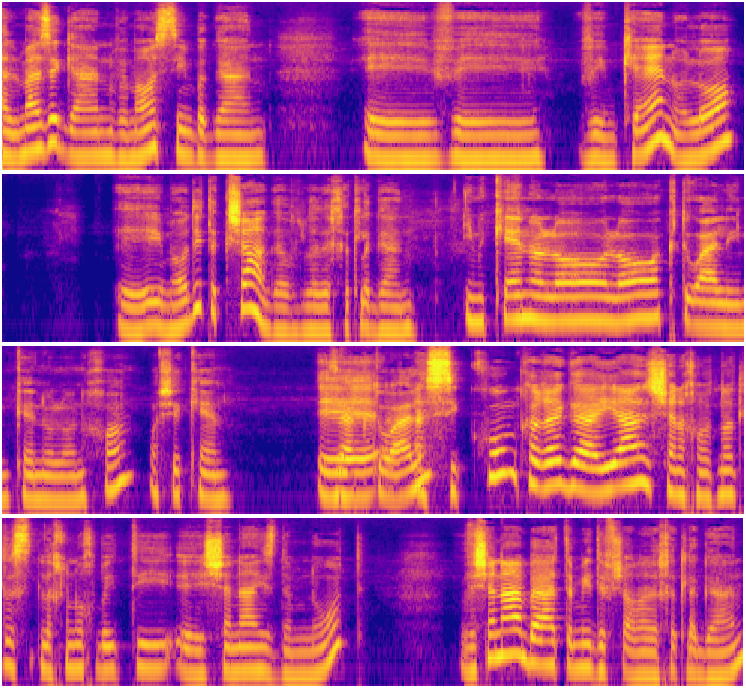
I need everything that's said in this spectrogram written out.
על מה זה גן ומה עושים בגן, uh, ו- ואם כן או לא. Uh, היא מאוד התעקשה אגב ללכת לגן. אם כן או לא, לא אקטואלי אם כן או לא, נכון? או שכן? זה אה, אקטואלי? הסיכום כרגע היה שאנחנו נותנות לחינוך ביתי אה, שנה הזדמנות, ושנה הבאה תמיד אפשר ללכת לגן.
